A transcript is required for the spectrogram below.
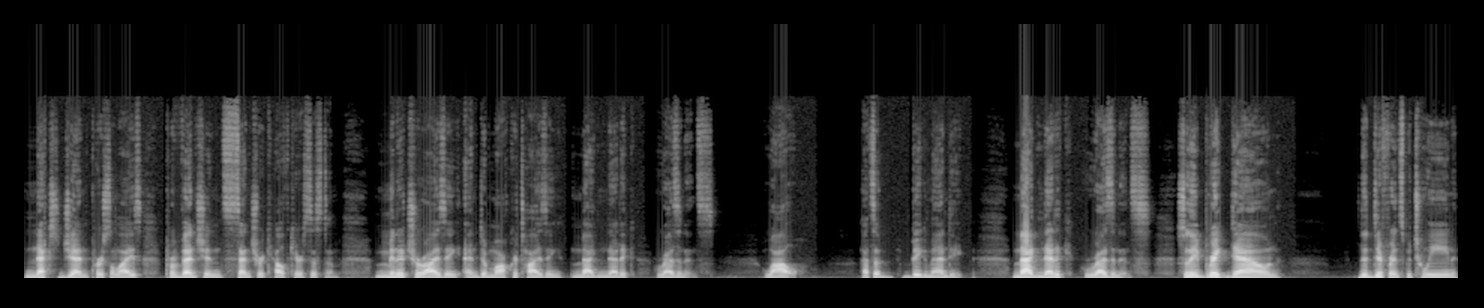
next gen personalized prevention centric healthcare system, miniaturizing and democratizing magnetic resonance. Wow, that's a big mandate. Magnetic resonance. So they break down the difference between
